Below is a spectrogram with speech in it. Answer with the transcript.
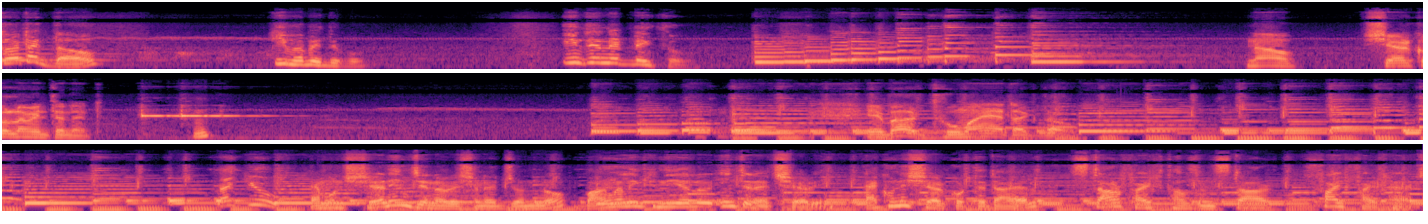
তো অ্যাটাক দাও। কীভাবে দেব? ইন্টারনেট নেই তো। নাও শেয়ার করলাম ইন্টারনেট। এবার ধুমায় অ্যাটাক দাও। থ্যাংক ইউ এমন শেয়ারিং জেনারেশনের জন্য বাংলালিংক নিয়ে এলো ইন্টারনেট শেয়ারিং এখনই শেয়ার করতে dial star five thousand star five five hash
